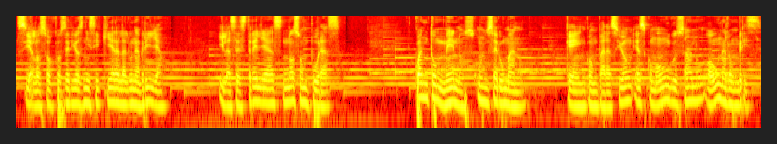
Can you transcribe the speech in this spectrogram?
Si a los ojos de Dios ni siquiera la luna brilla y las estrellas no son puras, cuánto menos un ser humano que en comparación es como un gusano o una lombriz.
